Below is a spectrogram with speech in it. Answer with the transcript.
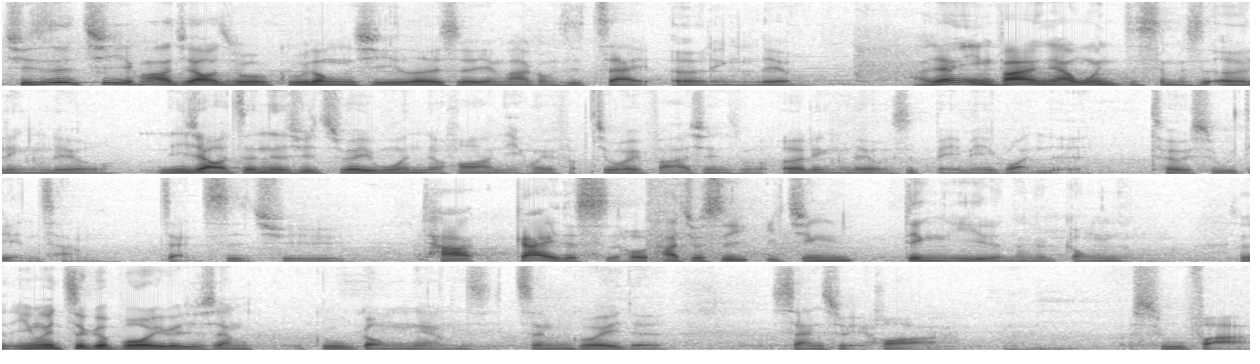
其实计划叫做古董级乐色研发公司，在二零六。好像引发人家问什么是二零六？你只要真的去追问的话，你会就会发现说，二零六是北美馆的特殊典藏展示区域。它盖的时候，它就是已经定义了那个功能。因为这个波一个就像故宫那样子珍贵的山水画、书法，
